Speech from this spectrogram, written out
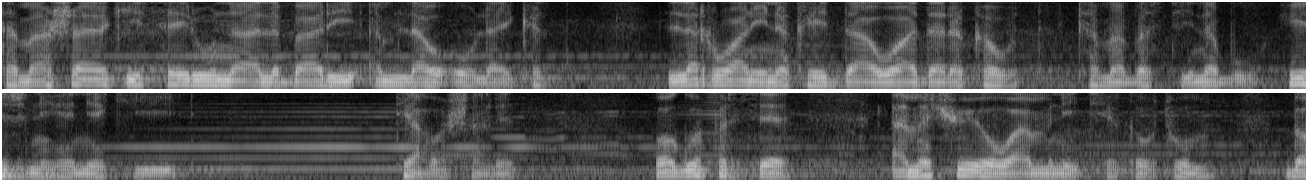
تەماشایەکی سەیر و نالەباری ئەملاو ئەولای کرد، لە ڕوانینەکەی دا وا دەرەکەوت کە مەبەستی نەبوو هیچ نهێنیەکی تیا وەشارێت، وەک بپرسێ، ئەمە کوێ وا منی تێکەوتووم؟ بە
